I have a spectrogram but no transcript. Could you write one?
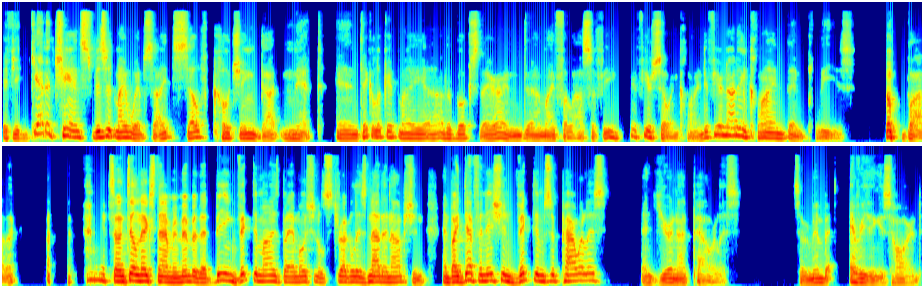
if you get a chance, visit my website, selfcoaching.net, and take a look at my uh, other books there and uh, my philosophy, if you're so inclined. If you're not inclined, then please don't bother. so until next time, remember that being victimized by emotional struggle is not an option. And by definition, victims are powerless, and you're not powerless. So remember, everything is hard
